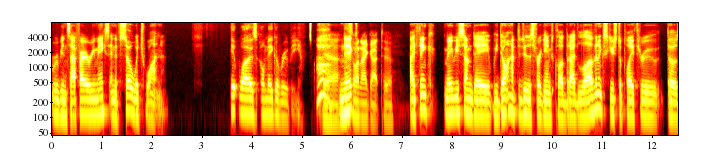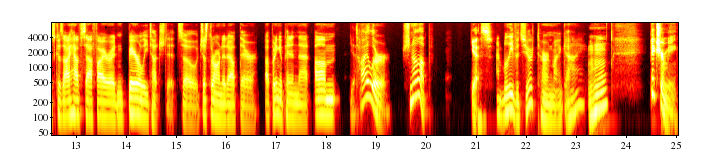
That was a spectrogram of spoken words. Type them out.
Ruby and Sapphire remakes? And if so, which one? It was Omega Ruby. Yeah, Nick, that's the one I got too. I think maybe someday we don't have to do this for a games club, but I'd love an excuse to play through those because I have Sapphire and barely touched it. So just throwing it out there, uh, putting a pin in that. Um, Yes. Tyler Schnupp, Yes. I believe it's your turn, my guy. hmm Picture me,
